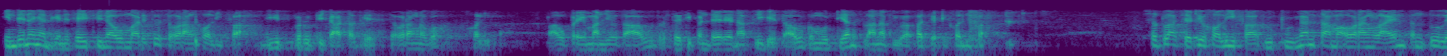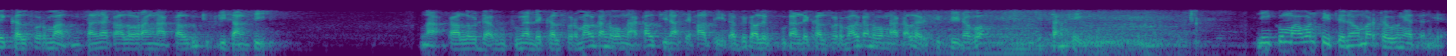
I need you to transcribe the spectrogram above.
Intinya yang begini Sayyidina Umar itu seorang khalifah. Ini perlu dicatat ya. Seorang nopo khalifah. Tahu preman yo tahu terus jadi pendere Nabi kita tahu kemudian setelah Nabi wafat jadi khalifah. Setelah jadi khalifah hubungan sama orang lain tentu legal formal. Misalnya kalau orang nakal itu diberi sanksi Nah, kalau tidak hubungan legal formal kan wong nakal dinasehati, tapi kalau hubungan legal formal kan wong nakal harus diberi apa? Sanksi. Niku mawon Sayyidina Umar dawuh ngeten nggih.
